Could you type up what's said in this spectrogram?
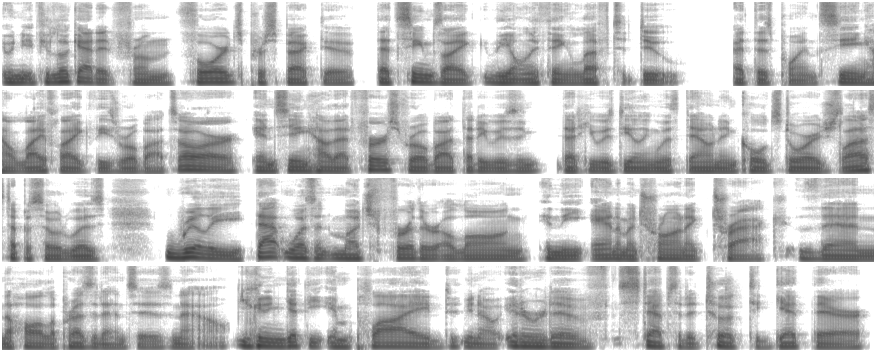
when if you look at it from ford's perspective that seems like the only thing left to do at this point seeing how lifelike these robots are and seeing how that first robot that he was in, that he was dealing with down in cold storage last episode was really that wasn't much further along in the animatronic track than the hall of presidents is now. You can get the implied you know iterative steps that it took to get there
